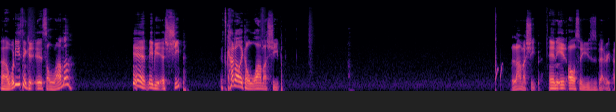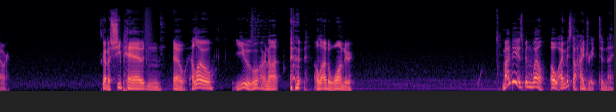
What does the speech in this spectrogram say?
Uh, what do you think? It's a llama? Yeah, maybe a sheep. It's kind of like a llama sheep. Llama sheep. And it also uses battery power. It's got a sheep head and... Oh, hello. You are not allowed to wander. My day has been well. Oh, I missed a hydrate, didn't I?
